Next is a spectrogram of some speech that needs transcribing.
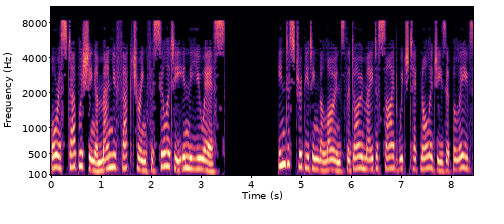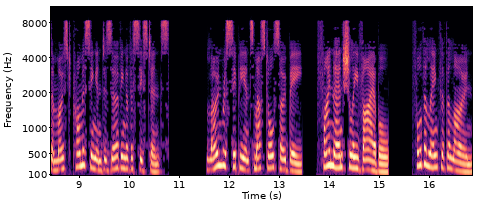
or establishing a manufacturing facility in the U.S. In distributing the loans the DOE may decide which technologies it believes are most promising and deserving of assistance. Loan recipients must also be financially viable for the length of the loan.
